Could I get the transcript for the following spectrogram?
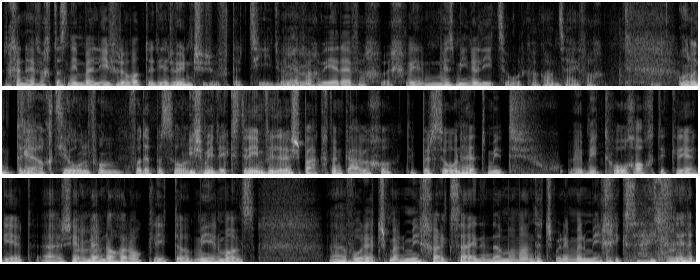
wir können einfach das nicht mehr liefern, was du dir wünschst auf der Zeit, weil einfach wir einfach, ich will, muss meine Leute Sorge haben, ganz einfach. Und, Und die Reaktion vom, von der Person? Ist mit extrem viel Respekt entgegengekommen. Die Person hat mit, äh, mit Hochachtung reagiert. Äh, sie hat mir nachher angeleitet, mehrmals. Äh, vorher hat mir Michael gesagt, in dem Moment hat mir immer Michi gesagt.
